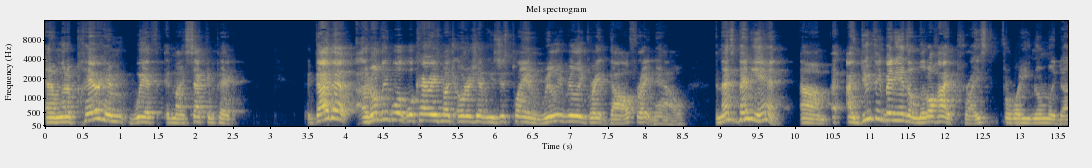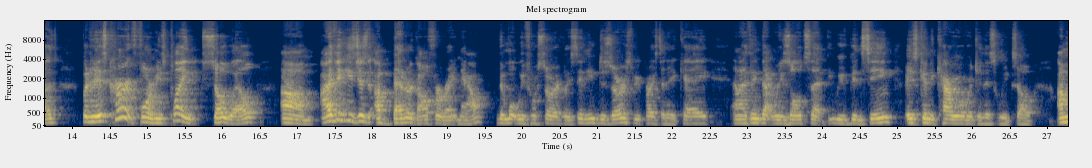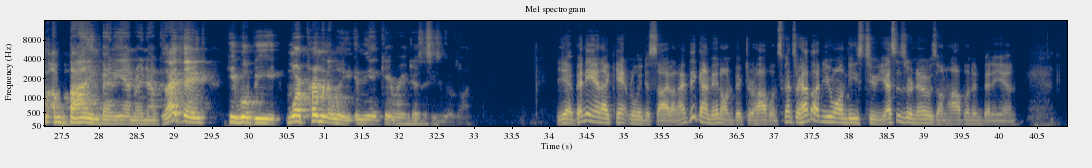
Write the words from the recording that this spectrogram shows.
And I'm going to pair him with, in my second pick, a guy that I don't think will, will carry as much ownership. He's just playing really, really great golf right now. And that's Benny An. Um, I, I, do think Benny An's a little high priced for what he normally does, but in his current form, he's playing so well. Um, I think he's just a better golfer right now than what we've historically seen. He deserves to be priced at 8K. And I think that results that we've been seeing is going to carry over to this week. So I'm, I'm buying Benny An right now because I think he will be more permanently in the 8K range as the season goes. Yeah, Benny An I can't really decide on. I think I'm in on Victor Hovland. Spencer, how about you on these two? Yeses or nos on Hovland and Benny An?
